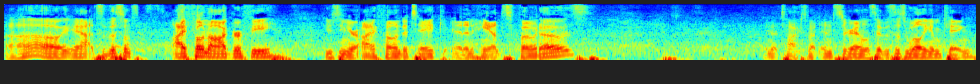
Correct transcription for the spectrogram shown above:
Oh, yeah. So this one's iPhoneography, using your iPhone to take and enhance photos. And it talks about Instagram. Let's say this is William King.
